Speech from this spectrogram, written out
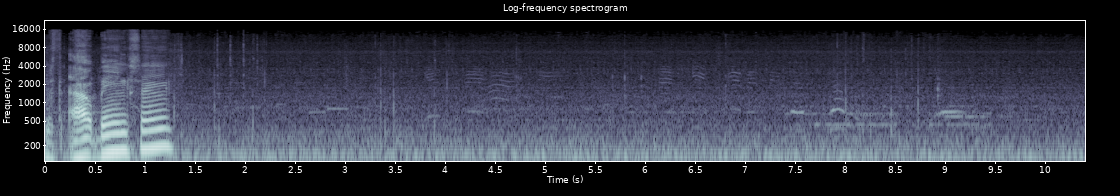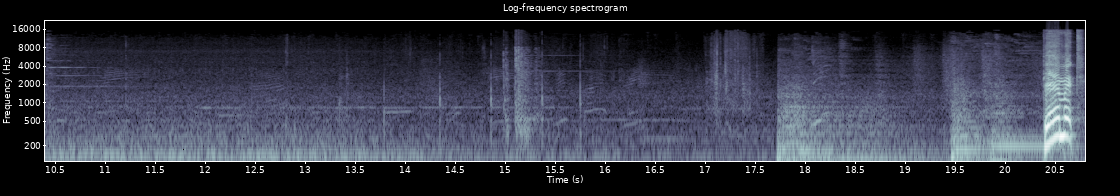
Without being seen? Damn it!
